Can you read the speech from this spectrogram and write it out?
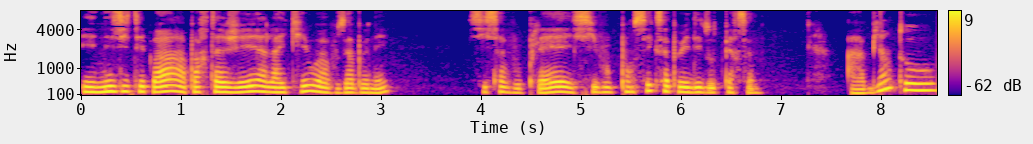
Et n'hésitez pas à partager, à liker ou à vous abonner si ça vous plaît et si vous pensez que ça peut aider d'autres personnes. À bientôt!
